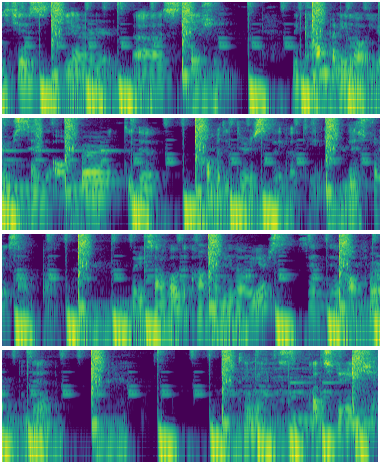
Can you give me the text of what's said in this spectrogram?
is just your uh, station. The company lawyers send the offer to the competitor's legal team. This, for example, for example, the company lawyers send the offer to the teammates. Consideration.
